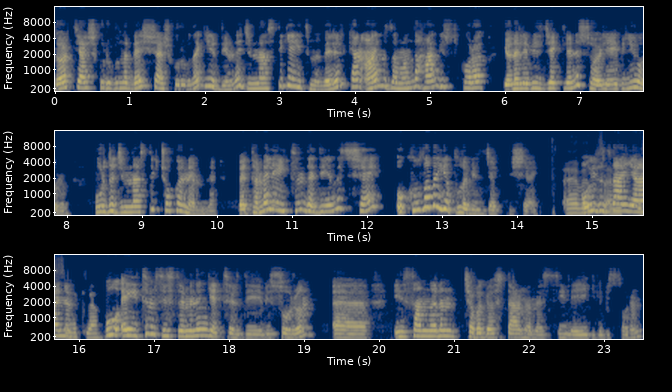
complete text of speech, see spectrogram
4 yaş grubuna 5 yaş grubuna girdiğimde jimnastik eğitimi verirken aynı zamanda hangi spora yönelebileceklerini söyleyebiliyorum. Burada jimnastik çok önemli ve temel eğitim dediğimiz şey okulda da yapılabilecek bir şey. Evet, O yüzden evet, yani kesinlikle. bu eğitim sisteminin getirdiği bir sorun. Ee, insanların çaba göstermemesiyle ilgili bir sorun.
